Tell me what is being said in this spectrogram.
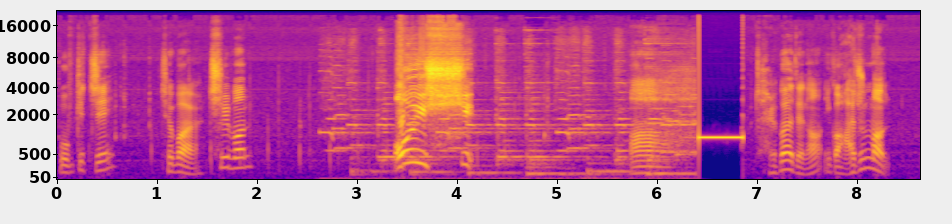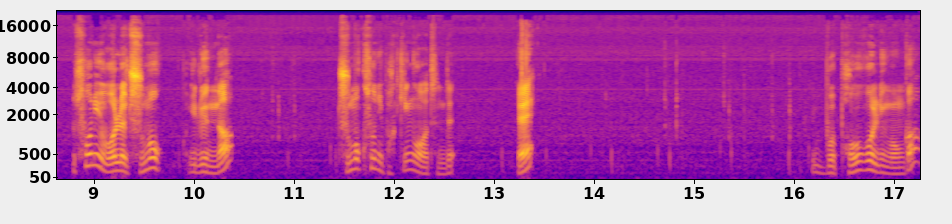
뭐 없겠지? 제발. 7번? 어이씨! 아. 잘 봐야 되나? 이거 아줌마 손이 원래 주먹 이랬나? 주먹 손이 바뀐 것 같은데? 에? 뭐 버그 걸린 건가?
